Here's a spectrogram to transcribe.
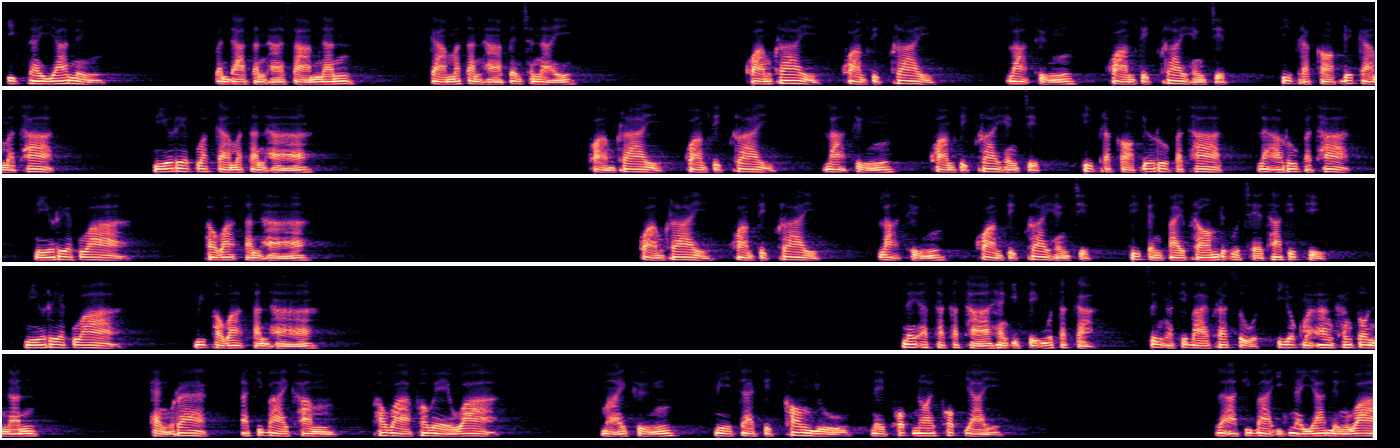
อีกในย่าหนึ่ง บรรดาตัณหาสามนั้น กามตัณหาเป็นไนความใคร่ความติดใคร่ละถึงความติดใคร่แห่งจิตที่ประกอบด้วยกามธาตุนี้เรียกว่ากามตัณหา ความใคร่ความติดใคร่ละถึงความติดใคร่แห่งจิตที่ประกอบด้วยรูปธาตุและอรูปธาตุนี้เรียกว่าภาวะตัณหา ความใคร่ความติดใคร่ละถึงความติดใคร่แห่งจิตที่เป็นไปพร้อมด้วยอุเฉททิฏฐิ นี้เรียกว่า วิภวะตัณหา ในอัตถกถาแห่งอิติวุตกะ ซึ่งอธิบายพระสูตรที่ยกมาอ้างข้างต้นนั้น แห่งแรก อธิบายคำภวาพเวว่า หมายถึงมีใจติดข้องอยู่ในภพน้อยภพใหญ่ และอธิบายอีกในย่าหนึ่งว่า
